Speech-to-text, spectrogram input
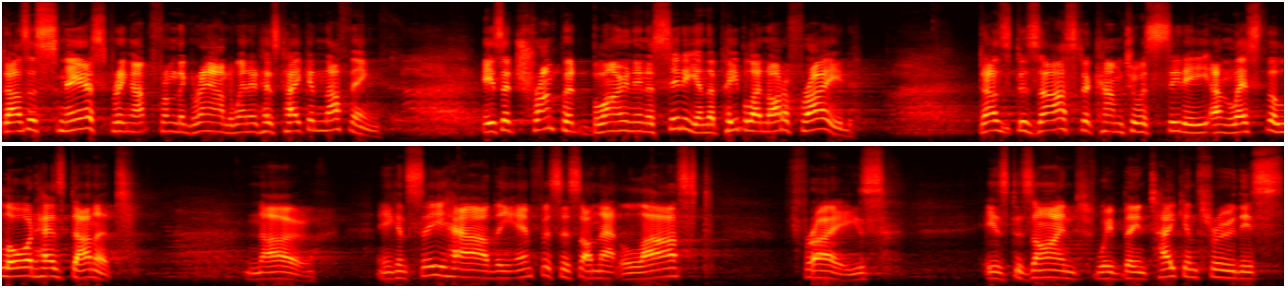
Does a snare spring up from the ground when it has taken nothing? No. Is a trumpet blown in a city and the people are not afraid? Does disaster come to a city unless the Lord has done it? No. And you can see how the emphasis on that last phrase is designed. We've been taken through this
